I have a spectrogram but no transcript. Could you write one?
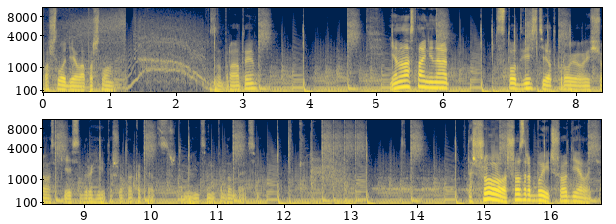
Пошло діло, пошло. Забрати. Я на останній, наверное, 100-200 открою еще кейси другие. То що то капець, що то мені це не подобається. Та що? Що зробить? Що делать?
